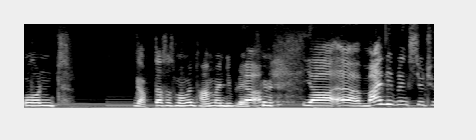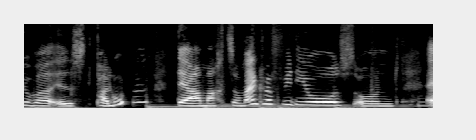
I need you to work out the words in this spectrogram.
und ja, das ist momentan mein Liebling. Ja. Ja, äh, mein Lieblings-YouTuber ist Paluten. Der macht so Minecraft-Videos und äh,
